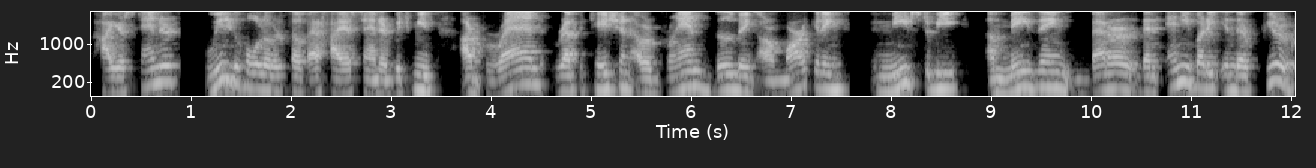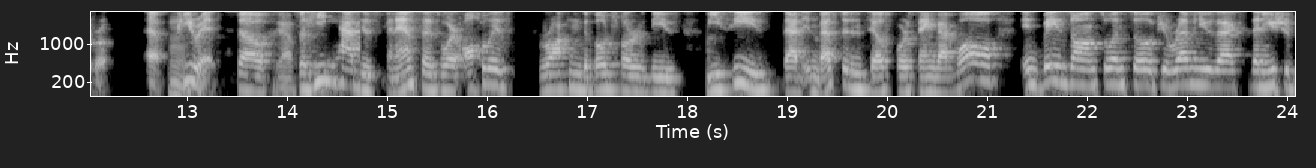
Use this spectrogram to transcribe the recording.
higher standard we need to hold ourselves at a higher standard which means our brand reputation our brand building our marketing needs to be amazing better than anybody in their peer group uh, hmm. period mm. so yeah. so he had his finances were always rocking the boat for these VCs that invested in Salesforce saying that, well, in based on so and so, if your revenue is X, then you should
